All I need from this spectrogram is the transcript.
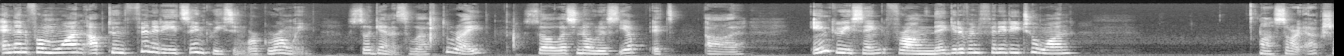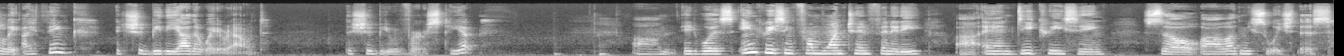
And then from 1 up to infinity, it's increasing or growing. So again, it's left to right. So let's notice, yep, it's uh, increasing from negative infinity to 1. Oh, sorry, actually, I think it should be the other way around. This should be reversed, yep um, it was increasing from 1 to infinity uh, and decreasing. So uh, let me switch this.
